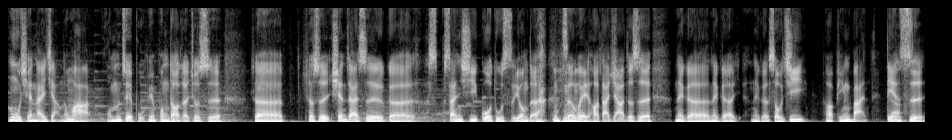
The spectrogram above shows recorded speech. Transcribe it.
目前来讲的话，我们最普遍碰到的就是，呃，就是现在是个山西过度使用的 社会哈，大家就是那个那个那个手机啊，平板。电视、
